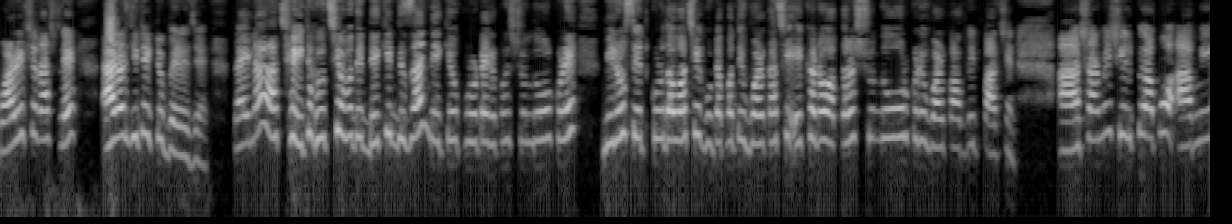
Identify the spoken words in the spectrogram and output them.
ওয়ার রিয়েকশন আসলে এনার্জিটা একটু বেড়ে যায়। তাই না? আচ্ছা এটা হচ্ছে আমাদের ডেকির ডিজাইন ডেকেও পুরোটা এরকম সুন্দর করে মিরো সেট করে দেওয়া আছে গোটাপাতি ওয়ার্ক আছে। এখানেও আপনারা সুন্দর করে ওয়ার্ক কমপ্লিট পাচ্ছেন। শারমিন শিল্পী আপু, আমি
